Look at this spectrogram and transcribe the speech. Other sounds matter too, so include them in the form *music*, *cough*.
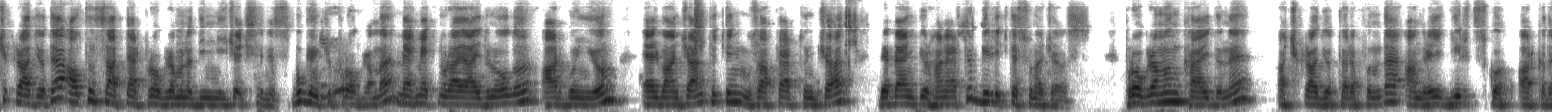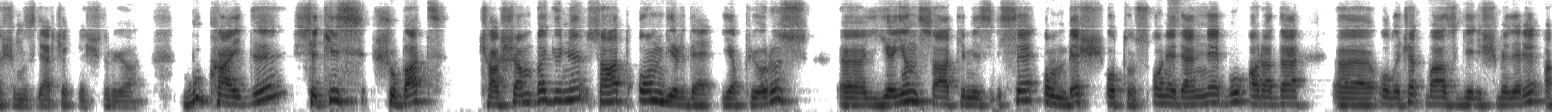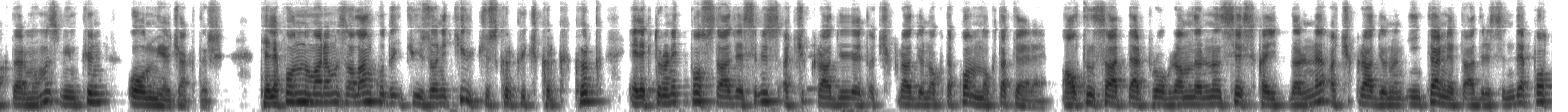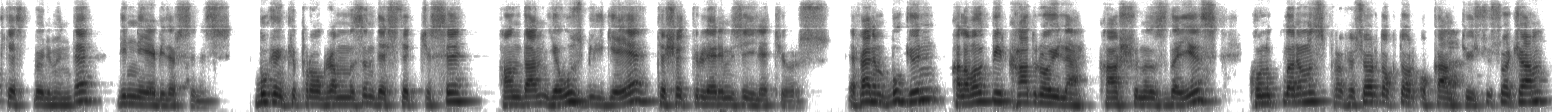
Açık Radyo'da Altın Saatler programını dinleyeceksiniz. Bugünkü programı Mehmet Nuray Aydınoğlu, Argun Yum, Elvan Cantekin, Muzaffer Tunça ve ben Gürhan Ertür birlikte sunacağız. Programın kaydını Açık Radyo tarafında Andrei Girtsko arkadaşımız gerçekleştiriyor. Bu kaydı 8 Şubat Çarşamba günü saat 11'de yapıyoruz. Ee, yayın saatimiz ise 15.30. O nedenle bu arada e, olacak bazı gelişmeleri aktarmamız mümkün olmayacaktır. Telefon numaramız alan kodu 212 343 40 40. Elektronik posta adresimiz açıkradyo.com.tr. Altın Saatler programlarının ses kayıtlarını Açık Radyo'nun internet adresinde podcast bölümünde dinleyebilirsiniz. Bugünkü programımızın destekçisi Handan Yavuz Bilge'ye teşekkürlerimizi iletiyoruz. Efendim bugün kalabalık bir kadroyla karşınızdayız. Konuklarımız Profesör Doktor Okan Tüysüz Hocam,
